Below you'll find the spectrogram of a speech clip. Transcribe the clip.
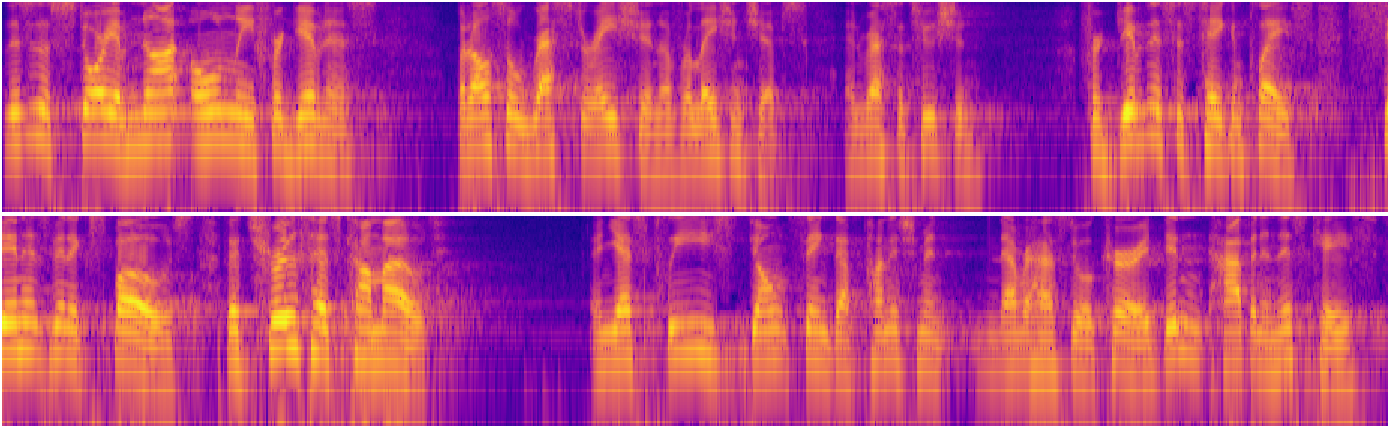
this is a story of not only forgiveness, but also restoration of relationships and restitution. Forgiveness has taken place. Sin has been exposed. The truth has come out. And yes, please don't think that punishment never has to occur. It didn't happen in this case,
